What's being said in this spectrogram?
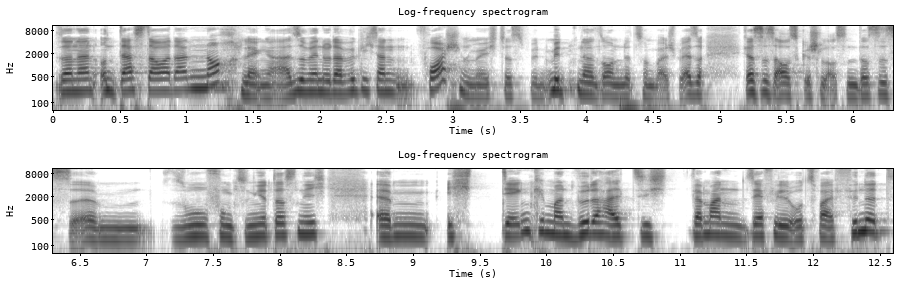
sondern, und das dauert dann noch länger. Also wenn du da wirklich dann forschen möchtest, mit, mit einer Sonde zum Beispiel. Also das ist ausgeschlossen. Das ist, ähm, so funktioniert das nicht. Ähm, ich denke, man würde halt sich, wenn man sehr viel O2 findet,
